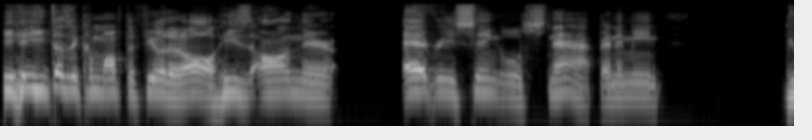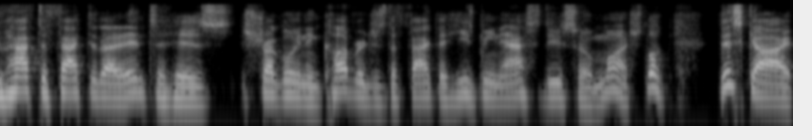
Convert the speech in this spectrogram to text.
He, he doesn't come off the field at all. He's on there every single snap. And I mean, you have to factor that into his struggling in coverage is the fact that he's being asked to do so much. Look, this guy,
